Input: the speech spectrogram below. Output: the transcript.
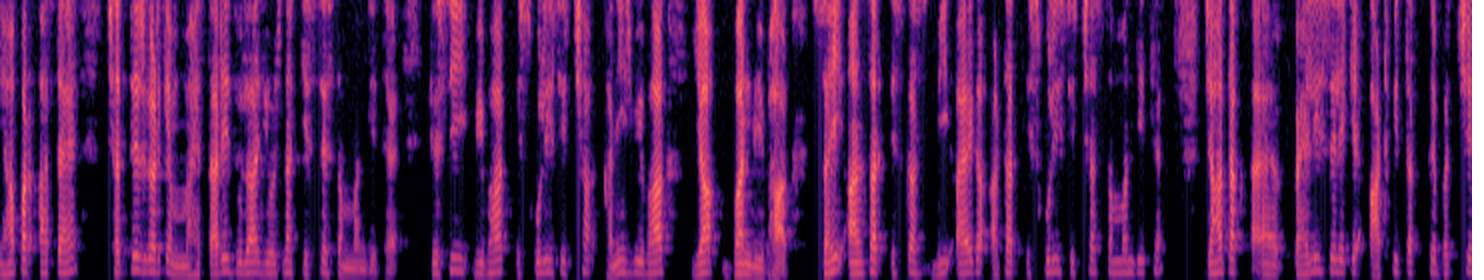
यहाँ पर आता है। छत्तीसगढ़ के महतारी दुलार योजना किससे संबंधित है? कृषि विभाग, स्कूली शिक्षा, खनिज विभाग या वन विभाग? सही आंसर इसका बी आएगा, अर्थात स्कूली शिक्षा संबंधित है। जहाँ तक पहली से लेकर आठवीं तक के बच्चे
